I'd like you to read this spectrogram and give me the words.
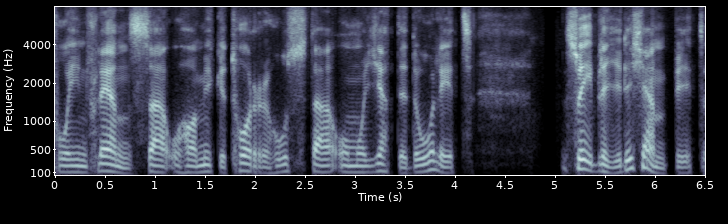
få influensa och ha mycket torrhosta och må jättedåligt så blir det kämpigt.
